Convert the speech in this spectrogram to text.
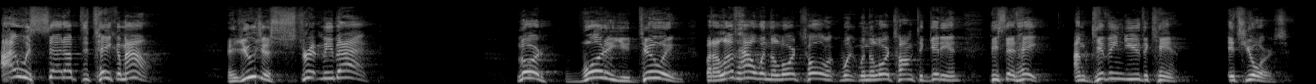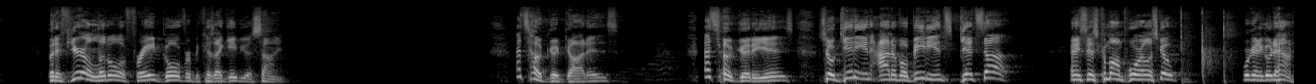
I was set up to take them out, and you just stripped me back. Lord, what are you doing? But I love how when the Lord told when, when the Lord talked to Gideon, he said, Hey, I'm giving you the camp. It's yours. But if you're a little afraid, go over because I gave you a sign. That's how good God is. That's how good he is. So Gideon, out of obedience, gets up and he says, Come on, Purah, let's go. We're gonna go down.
